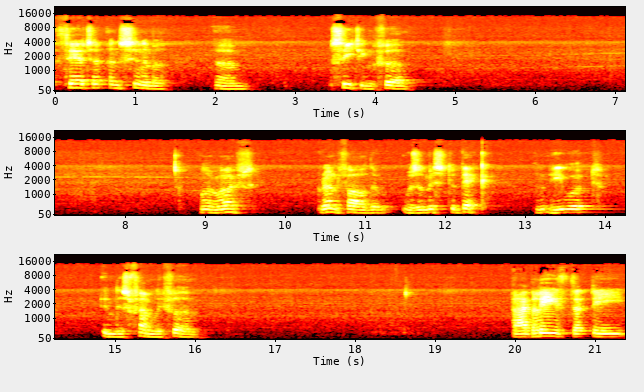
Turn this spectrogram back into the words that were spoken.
theatre and cinema um, seating firm. My wife's grandfather was a Mr. Beck and he worked in this family firm. And I believe that the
